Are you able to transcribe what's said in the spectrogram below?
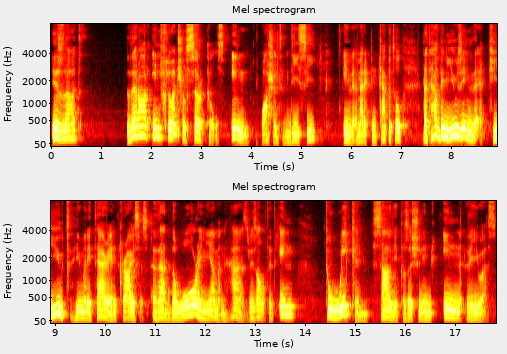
is that there are influential circles in Washington, D.C., in the American capital, that have been using the acute humanitarian crisis that the war in Yemen has resulted in to weaken Saudi positioning in the US,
